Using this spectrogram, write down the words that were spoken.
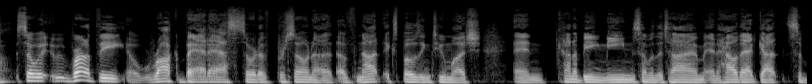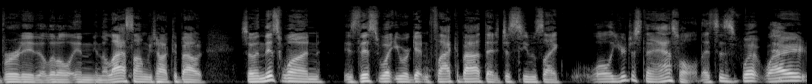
So it brought up the you know, rock badass sort of persona of not exposing too much and kind of being mean some of the time and how that got subverted a little in, in the last song we talked about. So in this one, is this what you were getting flack about? That it just seems like, well, you're just an asshole. This is what, why,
